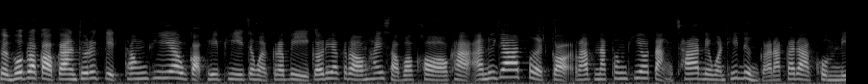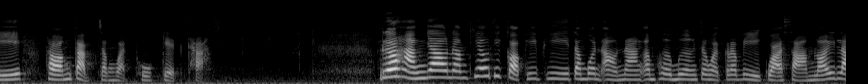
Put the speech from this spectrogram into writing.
ส่วนผู้ประกอบการธุรกิจท่องเที่ยวเกาะพีพีจังหวัดกระบี่ก็เรียกร้องให้สบคค่ะ อนุญาตเปิดเกาะรับนักท่องเที่ยวต่างชาติในวันที่ 1 กรกฎาคมนี้ พร้อมกับจังหวัดภูเก็ตค่ะ เรือหางยาวนำเที่ยวที่เกาะพีพีตำบลอ่าวนางอำเภอเมืองจังหวัดกระบี่กว่า 300 ล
